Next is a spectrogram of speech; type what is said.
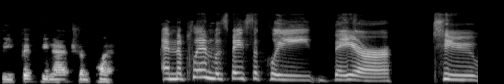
the 15 action plan. And the plan was basically there to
